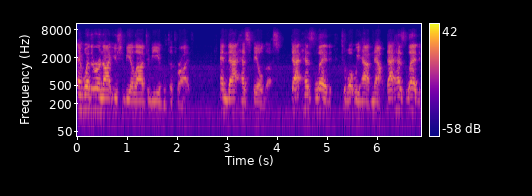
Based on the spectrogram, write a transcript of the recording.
and whether or not you should be allowed to be able to thrive. And that has failed us that has led to what we have now. That has led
